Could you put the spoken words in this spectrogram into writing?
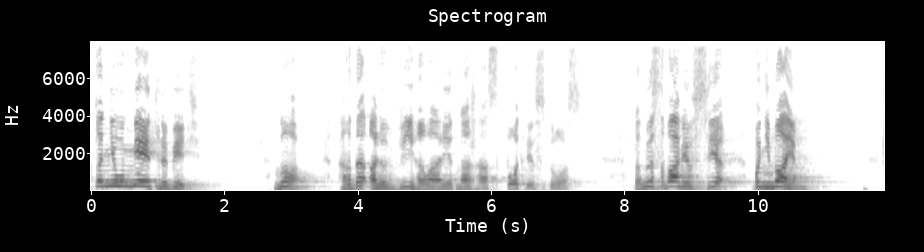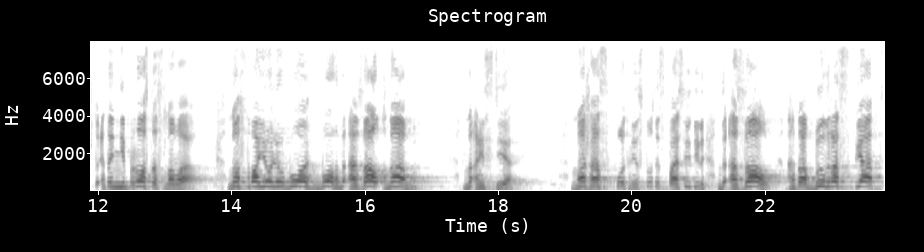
кто не умеет любить. Но когда о любви говорит наш Господь Христос, то мы с вами все понимаем, что это не просто слова, но свою любовь Бог оказал нам на кресте. Наш Господь Христос и Спаситель доказал, когда был распят,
